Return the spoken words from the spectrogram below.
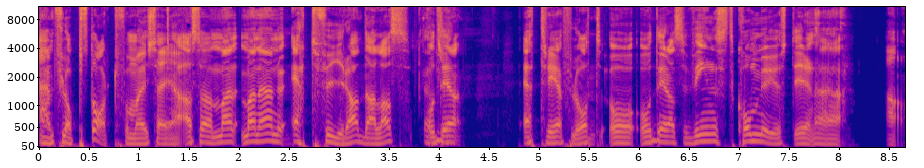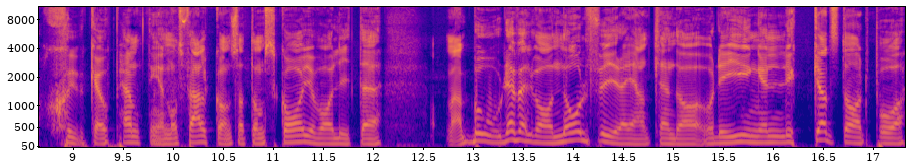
en floppstart får man ju säga. Alltså man, man är nu 1-4 Dallas. Och 1-3. dera- 1-3, förlåt. Och, och deras vinst kommer ju just i den här ja, sjuka upphämtningen mot Falcon, så att de ska ju vara lite man borde väl vara 0-4 egentligen då och det är ju ingen lyckad start på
